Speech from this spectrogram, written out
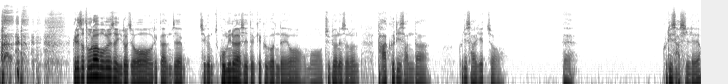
그래서 돌아보면서 이러죠. 그러니까 이제 지금 고민을 하셔야 될 게 그건데요. 뭐 주변에서는 다 그리 산다. 그리 살겠죠. 예. 네. 그리 사실래요?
